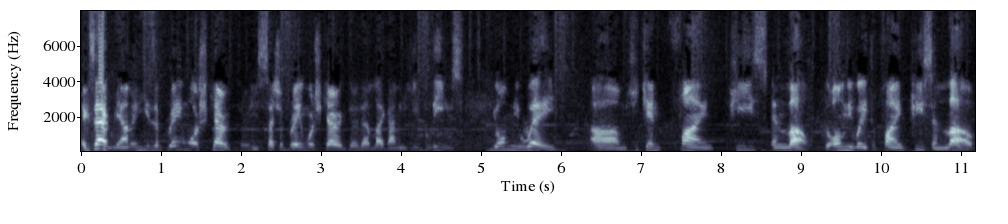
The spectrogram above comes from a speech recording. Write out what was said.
Exactly. I mean, he's a brainwashed character. He's such a brainwashed character that, like, I mean, he believes the only way um, he can find peace and love, the only way to find peace and love,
